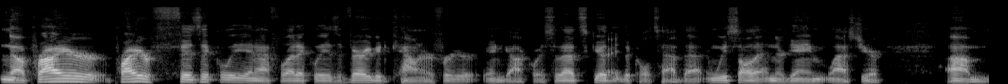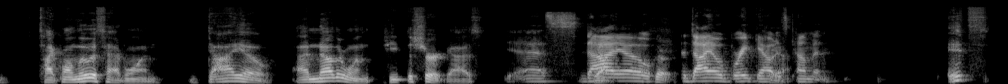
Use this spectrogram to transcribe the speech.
No, Pryor, Pryor physically and athletically is a very good counter for Ngakoue. So that's good right. that the Colts have that. And we saw that in their game last year. Um, Tyquan Lewis had one. Dio Another one. Keep the shirt, guys. Yes, Dio. Yeah. So, the Dio breakout yeah. is coming. It's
